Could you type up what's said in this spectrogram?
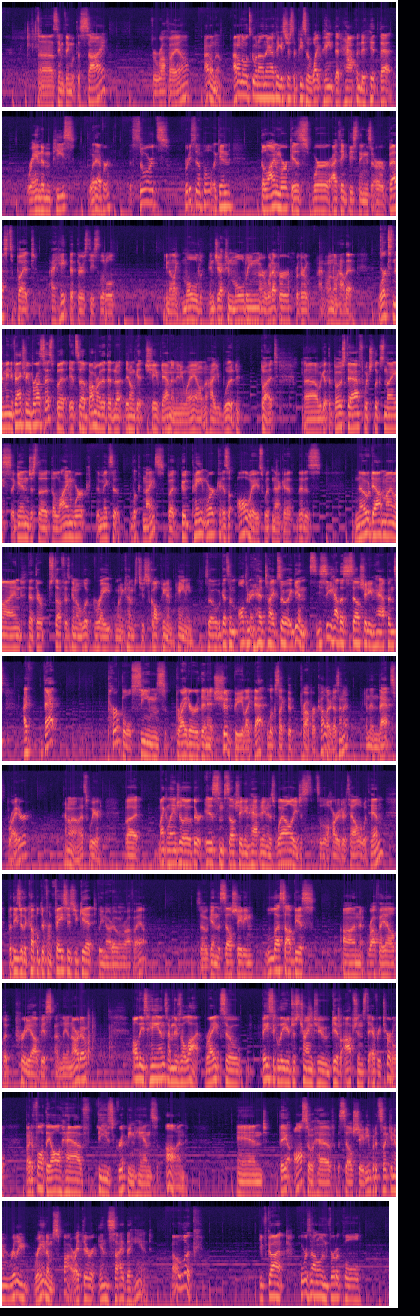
Uh, same thing with the Sai for Raphael. I don't know. I don't know what's going on there. I think it's just a piece of white paint that happened to hit that random piece. Whatever. The swords, pretty simple. Again, the line work is where I think these things are best, but I hate that there's these little, you know, like mold, injection molding or whatever, where they're, I don't know how that works in the manufacturing process, but it's a bummer that they don't get shaved down in any way. I don't know how you would, but uh, we got the bow staff, which looks nice. Again, just the, the line work that makes it look nice, but good paint work as always with NECA. That is no doubt in my mind that their stuff is gonna look great when it comes to sculpting and painting. So we got some alternate head types. So again, you see how the cell shading happens? I That purple seems brighter than it should be. Like that looks like the proper color, doesn't it? And then that's brighter? I don't know, that's weird. But Michelangelo, there is some cell shading happening as well. You just, it's a little harder to tell with him. But these are the couple different faces you get, Leonardo and Raphael. So again, the cell shading, less obvious on Raphael, but pretty obvious on Leonardo. All these hands, I mean, there's a lot, right? So basically you're just trying to give options to every turtle. By default, they all have these gripping hands on. And they also have cell shading, but it's like in a really random spot right there inside the hand. Oh, look. You've got horizontal and vertical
